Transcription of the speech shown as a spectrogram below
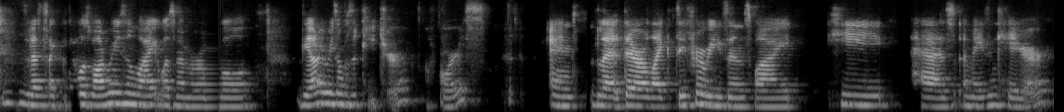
So that's like that was one reason why it was memorable. The other reason was the teacher, of course. And there are like different reasons why he has amazing hair.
